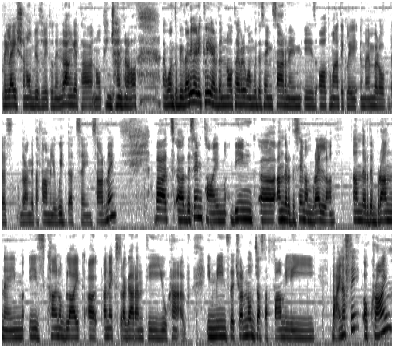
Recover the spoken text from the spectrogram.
relation obviously to the Ndrangheta, not in general. I want to be very, very clear that not everyone with the same surname is automatically a member of the Ndrangheta family with that same surname. But at the same time, being uh, under the same umbrella, under the brand name, is kind of like a, an extra guarantee you have. It means that you are not just a family dynasty of crime,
